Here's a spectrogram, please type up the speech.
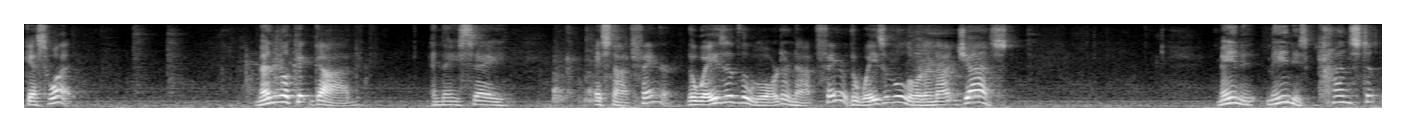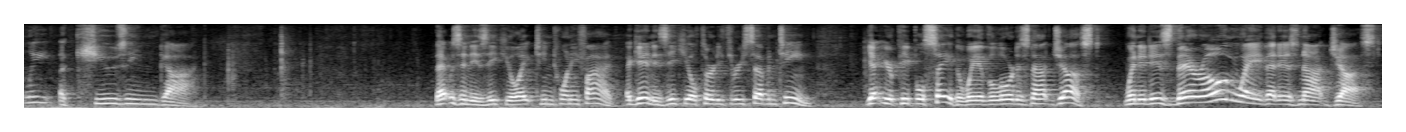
Guess what? Men look at God and they say, It's not fair. The ways of the Lord are not fair. The ways of the Lord are not just. Man, man is constantly accusing God. That was in Ezekiel 18:25. Again, Ezekiel 33:17. Yet your people say the way of the Lord is not just, when it is their own way that is not just.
